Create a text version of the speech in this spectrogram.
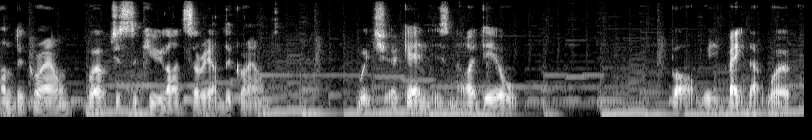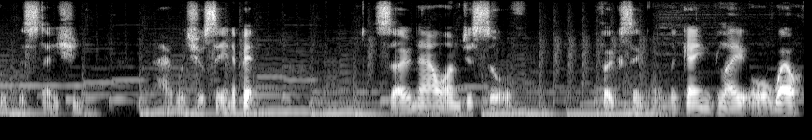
underground. Well, just the queue line, sorry, underground, which again isn't ideal, but we make that work with the station, uh, which you'll see in a bit. So now I'm just sort of focusing on the gameplay, or well,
